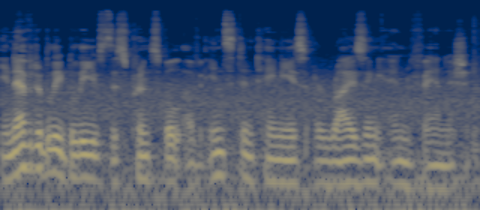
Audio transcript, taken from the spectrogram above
inevitably believes this principle of instantaneous arising and vanishing.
